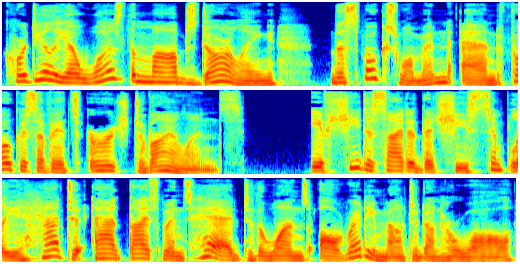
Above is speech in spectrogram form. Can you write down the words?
Cordelia was the mob's darling the spokeswoman and focus of its urge to violence. If she decided that she simply had to add Theisman's head to the ones already mounted on her wall,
